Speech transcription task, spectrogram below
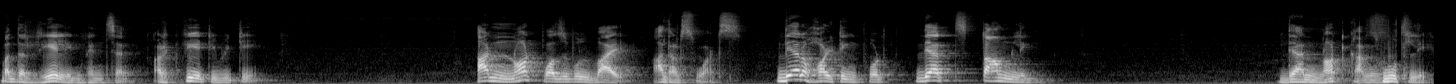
But the real invention or creativity are not possible by others' words. They are halting forth, they are stumbling, they are not coming smoothly.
